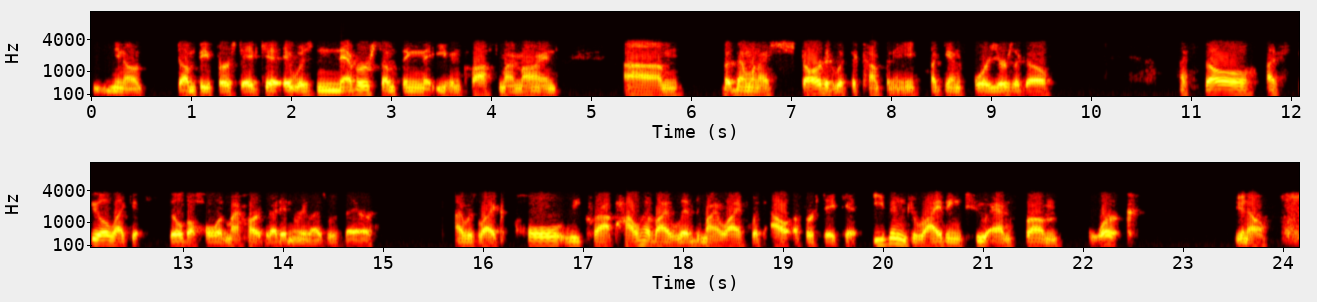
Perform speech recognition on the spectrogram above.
you know, dumpy first aid kit. It was never something that even crossed my mind. Um, but then when I started with the company again four years ago, I felt I feel like it filled a hole in my heart that I didn't realize was there. I was like, holy crap, how have I lived my life without a first aid kit? Even driving to and from work, you know, yeah.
